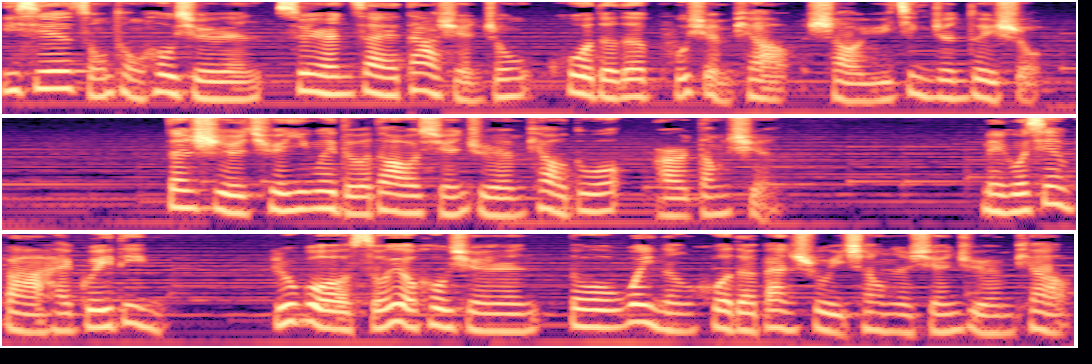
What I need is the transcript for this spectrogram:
一些总统候选人虽然在大选中获得的普选票少于竞争对手，但是却因为得到选举人票多而当选。美国宪法还规定，如果所有候选人都未能获得半数以上的选举人票，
